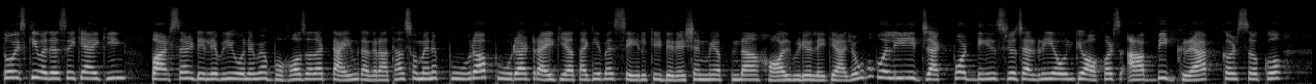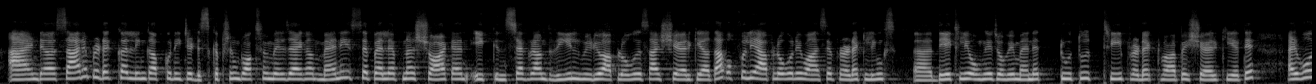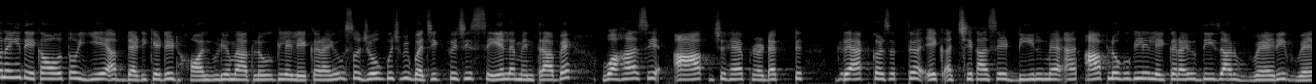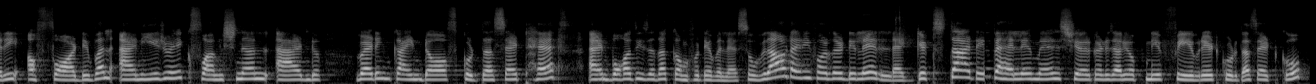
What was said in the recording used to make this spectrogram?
तो इसकी वजह से क्या है कि पार्सल डिलीवरी होने में बहुत ज़्यादा टाइम लग रहा था सो मैंने पूरा पूरा ट्राई किया था कि मैं सेल की ड्यूरेशन में अपना हॉल वीडियो लेके आ जाऊँ। फुली जैकपॉट डील्स जो चल रही है, उनके ऑफर्स आप भी ग्रैप कर सको। एंड uh, सारे प्रोडक्ट का लिंक आपको नीचे डिस्क्रिप्शन बॉक्स में मिल जाएगा। मैंने इससे पहले अपना शॉर्ट एंड एक इंस्टाग्राम रील वीडियो आप लोगों के साथ शेयर किया था। होपफुली आप लोगों ने वहाँ से प्रोडक्ट लिंक्स uh, देख लिए होंगे जो भी मैंने टू टू थ्री प्रोडक्ट वहाँ पे शेयर किए थे। एंड वो नहीं देखा हो तो ये अब डेडिकेटेड हॉल वीडियो मैं आप लोगों के लिए लेकर आई हूँ। सो जो कुछ भी बची कुछ सेल है मिंत्रा पे वहाँ से आप जो है प्रोडक्ट ग्रैप कर सकते हो एक अच्छे खासे डील में। एंड आप लोगों के लिए लेकर आई हूँ। These are very very affordable and ये जो एक functional and wedding kind of kurta set है एंड बहुत ही ज़्यादा कंफर्टेबल है so without any further delay let get start पहले मैं शेयर करने जा रही हूँ अपने फेवरेट कुर्ता सेट को,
